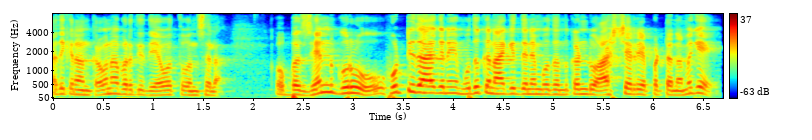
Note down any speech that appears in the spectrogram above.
ಅದಕ್ಕೆ ನಾನು ಕವನ ಬರೆದಿದ್ದೆ ಯಾವತ್ತೂ ಒಂದು ಸಲ ಒಬ್ಬ ಝೆನ್ ಗುರು ಹುಟ್ಟಿದಾಗನೇ ಮುದುಕನಾಗಿದ್ದನೆಂಬುದನ್ನು ಕಂಡು ಆಶ್ಚರ್ಯಪಟ್ಟ ನಮಗೆ,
